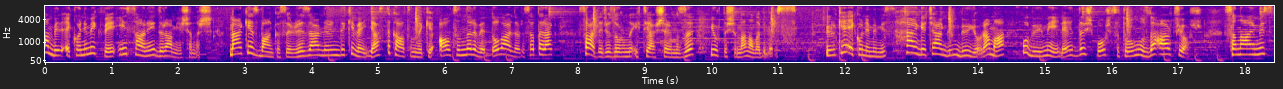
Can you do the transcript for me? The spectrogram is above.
Tam bir ekonomik ve insani dram yaşanır. Merkez Bankası rezervlerindeki ve yastık altındaki altınları ve dolarları satarak sadece zorunlu ihtiyaçlarımızı yurt dışından alabiliriz. Ülke ekonomimiz her geçen gün büyüyor ama bu büyüme ile dış borç stoğumuz da artıyor. Sanayimiz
